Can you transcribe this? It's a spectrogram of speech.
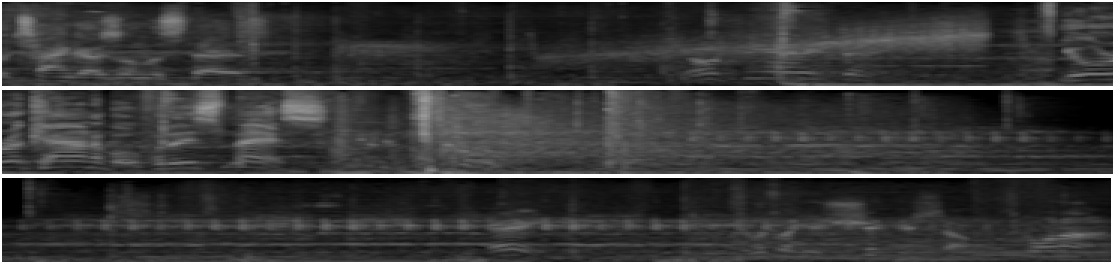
No tangos on the stairs. Don't see anything. You're accountable for this mess. Hey, you look like you shit yourself. What's going on?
